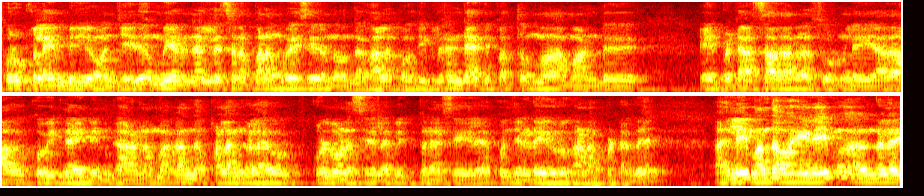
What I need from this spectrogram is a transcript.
பொருட்களையும் விநியோகம் செய்து மேலும் நல்ல சிறப்பான முறை செய்து வந்த காலப்பகுதிகளில் ரெண்டாயிரத்தி பத்தொன்பதாம் ஆண்டு ஏற்பட்ட அசாதாரண சூழ்நிலை அதாவது கோவிட் நைன்டீன் காரணமாக அந்த பழங்களை கொள்வன செய்யல விற்பனை செய்யல கொஞ்சம் இடையூறு காணப்பட்டது. அதிலேயும் வந்த வகையிலையும் எங்களை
